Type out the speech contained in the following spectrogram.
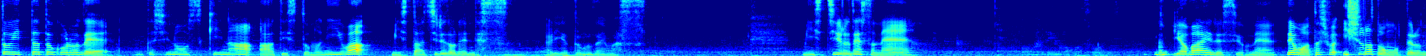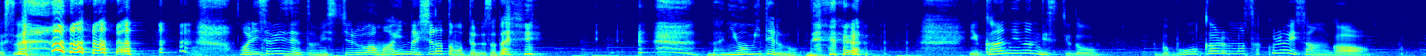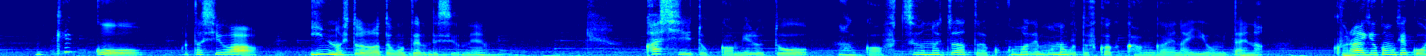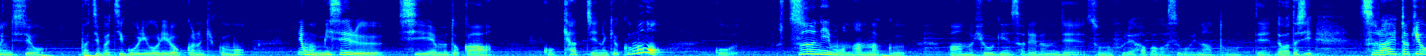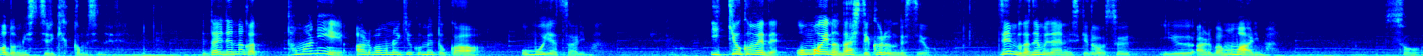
といったところで私の好きなアーティストの2位はミスター・チルドレンです。ありがとうございます。ミスチルですね。やばいですよね。でも私は一緒だと思ってるんです。マリサ・ミゼとミスチルはマインド一緒だと思ってるんです私。何を見てるの？っていう感じなんですけどやっぱボーカルの桜井さんが結構私は陰の人だなって思ってるんですよね。歌詞とか見るとなんか普通の人だったらここまで物事深く考えないよみたいな暗い曲も結構多いんですよ。バチバチゴリゴリロックの曲も。でも見せる CM とかこうキャッチーな曲もこう普通にも難なくあの表現されるんでその振れ幅がすごいなと思って。で私辛い時ほどミスチル聴くかもしれないです。大体なんかたまにアルバムの1曲目とか重いやつあります。1曲目で重いの出してくるんですよ。全部が全部じゃないんですけどそういうアルバムもあります。そ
